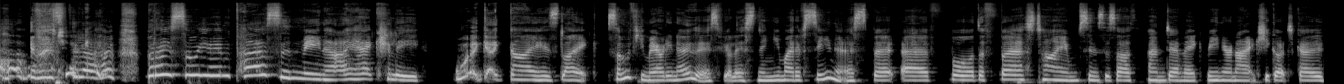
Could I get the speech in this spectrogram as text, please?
at home. We're still at home. But I saw you in person, Mina. I actually, guys, like some of you may already know this if you're listening. You might have seen us, but uh, for the first time since the start of the pandemic, Mina and I actually got to go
